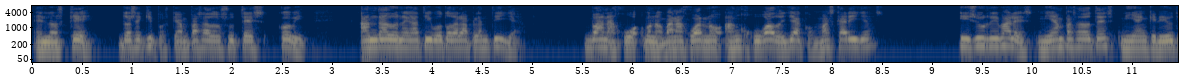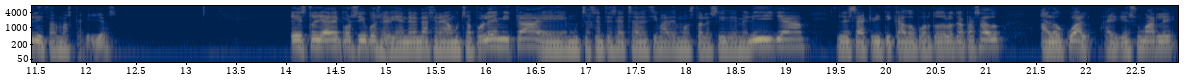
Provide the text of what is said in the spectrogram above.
en los que dos equipos que han pasado su test COVID han dado negativo toda la plantilla, van a jugar, bueno, van a jugar, no, han jugado ya con mascarillas y sus rivales ni han pasado test ni han querido utilizar mascarillas. Esto ya de por sí, pues evidentemente ha generado mucha polémica, eh, mucha gente se ha echado encima de Móstoles y de Melilla, les ha criticado por todo lo que ha pasado, a lo cual hay que sumarle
